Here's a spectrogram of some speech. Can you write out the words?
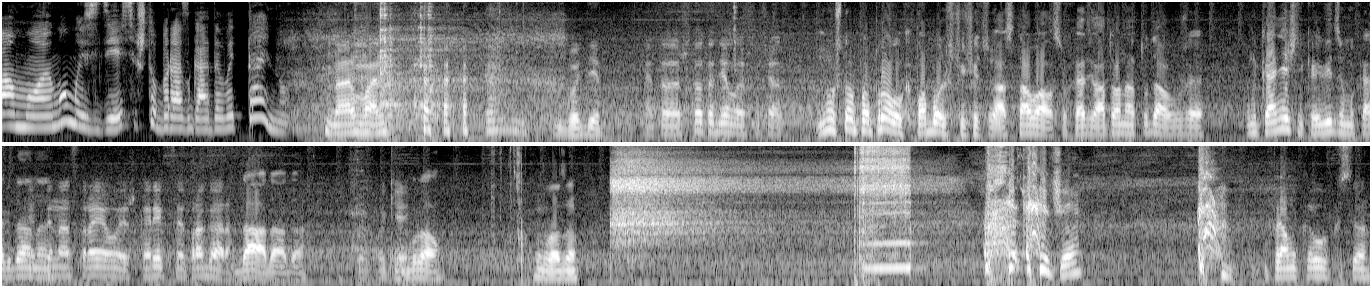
По-моему, мы здесь, чтобы разгадывать тайну. Нормально. Гудит. Это что ты делаешь сейчас? Ну, чтобы проволока побольше чуть-чуть оставалась, уходила, а то она туда уже наконечника, и, видимо, когда Это ты она... настраиваешь коррекция прогара. Да, да, да, Окей. убрал. Глаза. Че? Прям у кого все.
